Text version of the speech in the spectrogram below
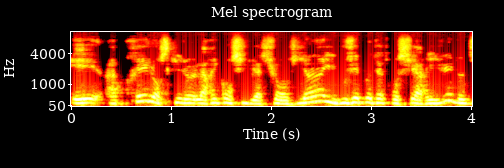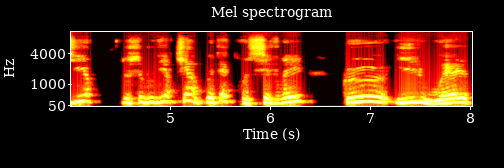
et après, lorsqu'il la réconciliation vient, il vous est peut-être aussi arrivé de dire, de se vous dire, tiens, peut-être c'est vrai que il ou elle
